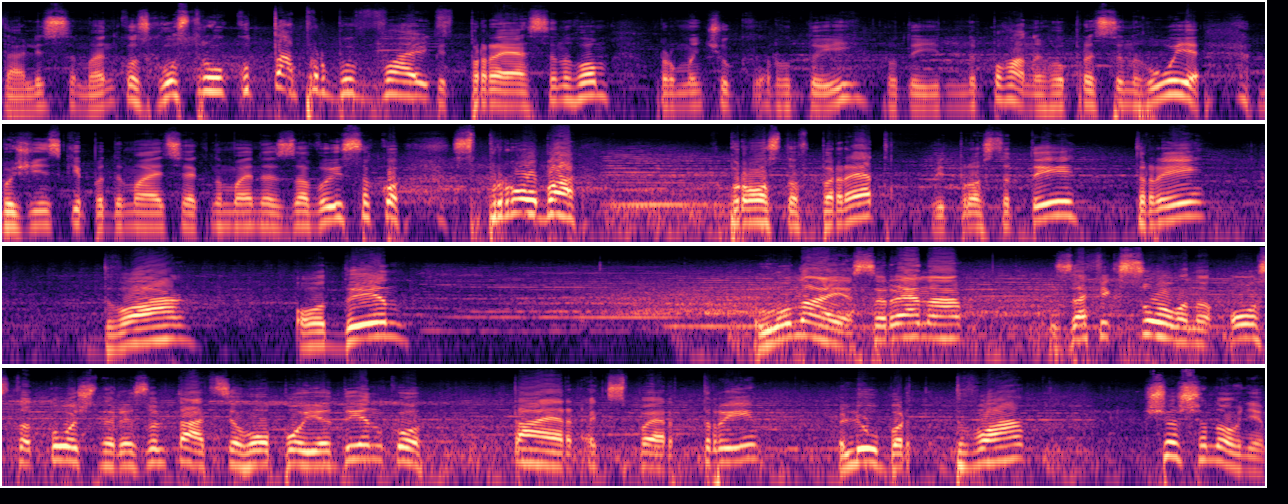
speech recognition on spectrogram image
Далі Семенко з гострого кута пробивають під пресингом. Романчук Рудий. Рудий непогано його пресингує. Божінський підіймається, як на мене, зависоко. Спроба просто вперед. Від простоти. Три, два, один. Лунає сирена. Зафіксовано остаточний результат цього поєдинку. Тайр Експерт 3, Люберт 2. Що, ж, шановні,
